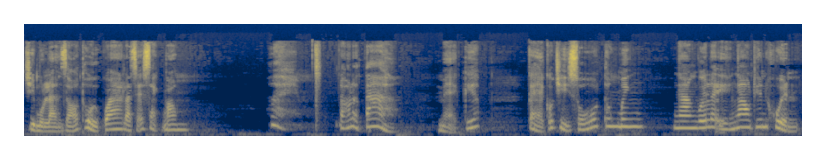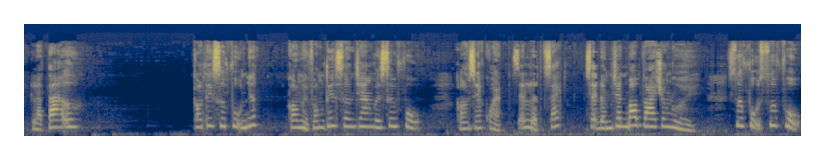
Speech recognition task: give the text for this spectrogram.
chỉ một làn gió thổi qua là sẽ sạch bong. Đó là ta à? Mẹ kiếp, kẻ có chỉ số thông minh ngang với lại Ngao Thiên Khuyển là ta ư? Con thích sư phụ nhất, con phải phong tuyết sơn trang với sư phụ. Con sẽ quạt, sẽ lật sách, sẽ đấm chân bóp vai cho người. Sư phụ, sư phụ.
